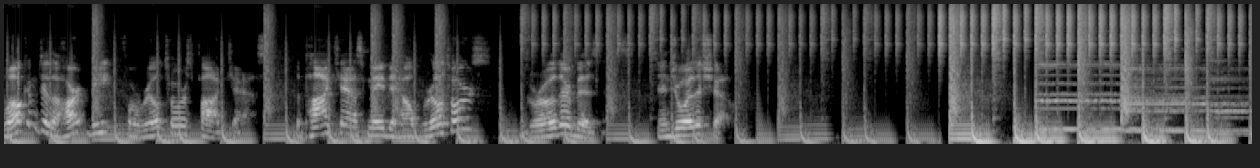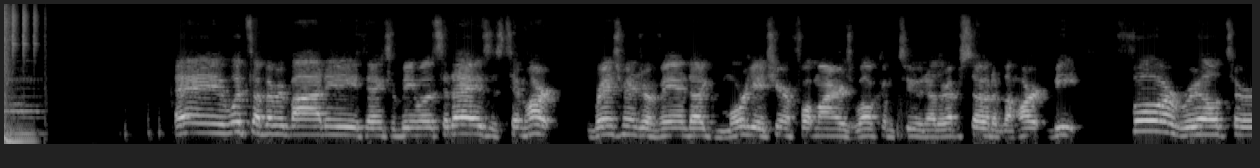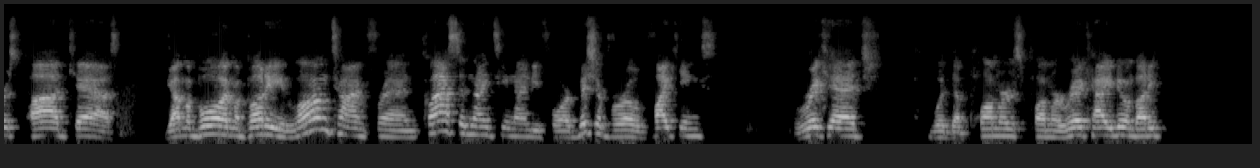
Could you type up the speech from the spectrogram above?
Welcome to the Heartbeat for Realtors podcast, the podcast made to help realtors grow their business. Enjoy the show. Hey, what's up, everybody? Thanks for being with us today. This is Tim Hart, branch manager of Van Dyk Mortgage here in Fort Myers. Welcome to another episode of the Heartbeat for Realtors podcast. Got my boy, my buddy, longtime friend, class of 1994, Bishop Verot Vikings, Rick Hedge with the Plumbers Plumber. Rick, how you doing, buddy?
